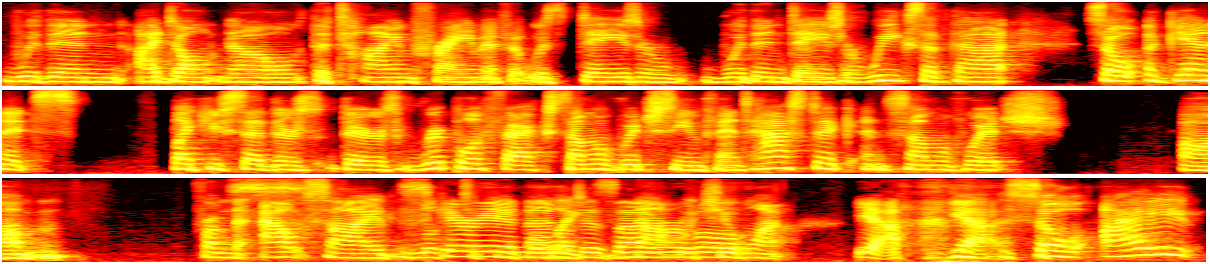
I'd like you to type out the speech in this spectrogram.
within I don't know the time frame if it was days or within days or weeks of that. So again, it's like you said, there's there's ripple effects, some of which seem fantastic and some of which um from the outside look Scary and like not what you want. Yeah. Yeah. So I,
